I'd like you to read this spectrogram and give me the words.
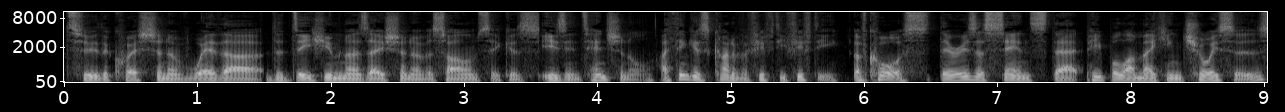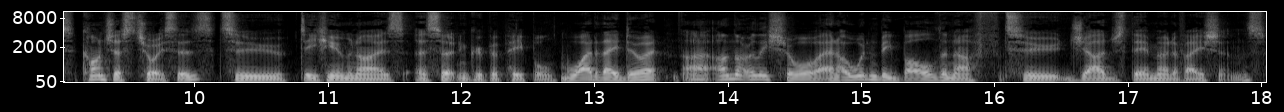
to the question of whether the dehumanization of asylum seekers is intentional, I think is kind of a 50 50. Of course, there is a sense that people are making choices, conscious choices, to dehumanize a certain group of people. Why do they do it? I, am not really sure, and I wouldn't be bold enough to judge their motivations.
